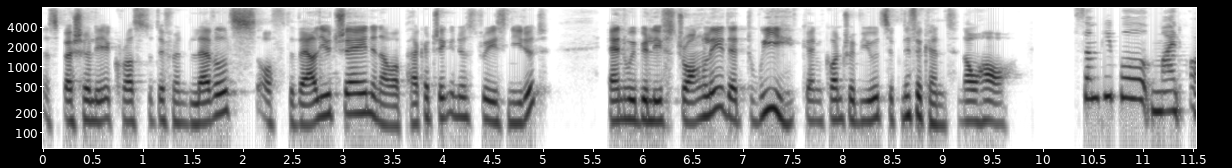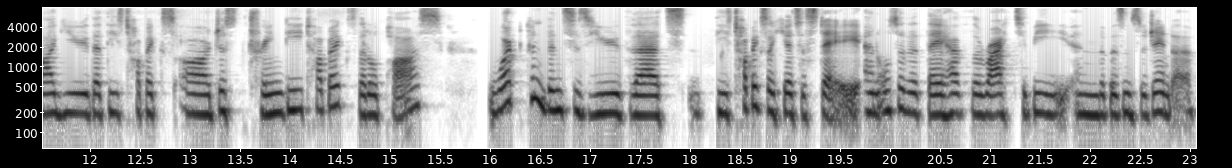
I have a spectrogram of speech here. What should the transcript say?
especially across the different levels of the value chain in our packaging industry, is needed. And we believe strongly that we can contribute significant know how. Some people might argue that these topics are just trendy topics that'll pass. What convinces you that these topics are here to stay and also that they have the right to be in the business agenda?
